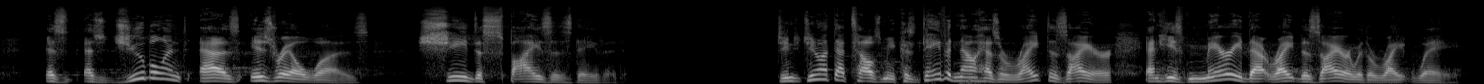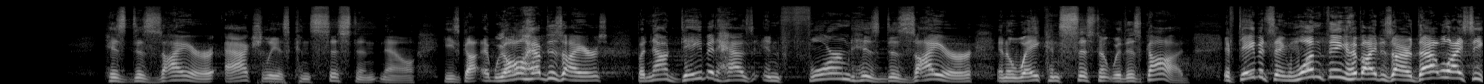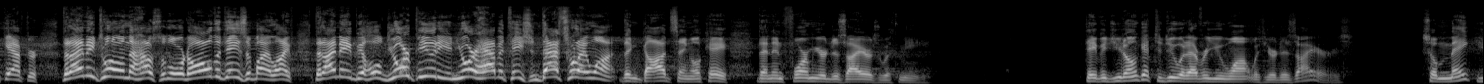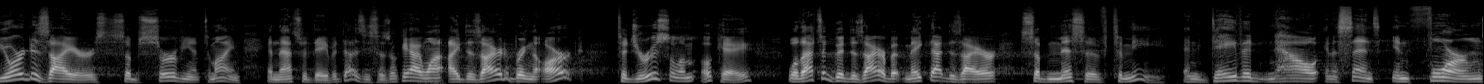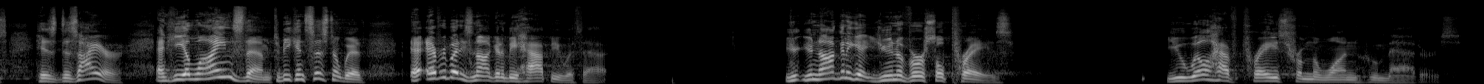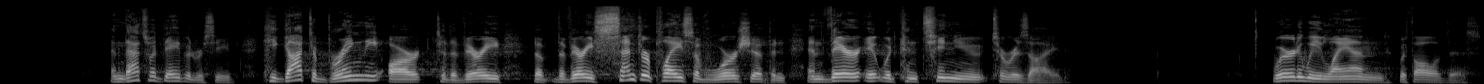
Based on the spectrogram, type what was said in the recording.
as, as jubilant as Israel was, she despises David. Do you, do you, know what that tells me? Because David now has a right desire, and he's married that right desire with a right way. His desire actually is consistent now. He's got, we all have desires, but now David has informed his desire in a way consistent with his God. If David's saying, One thing have I desired, that will I seek after, that I may dwell in the house of the Lord all the days of my life, that I may behold your beauty and your habitation, that's what I want, then God's saying, Okay, then inform your desires with me. David, you don't get to do whatever you want with your desires. So make your desires subservient to mine. And that's what David does. He says, Okay, I want I desire to bring the ark to Jerusalem. Okay. Well, that's a good desire, but make that desire submissive to me. And David now, in a sense, informs his desire. And he aligns them to be consistent with. Everybody's not going to be happy with that. You're not going to get universal praise you will have praise from the one who matters. And that's what David received. He got to bring the ark to the very, the, the very center place of worship, and, and there it would continue to reside. Where do we land with all of this?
